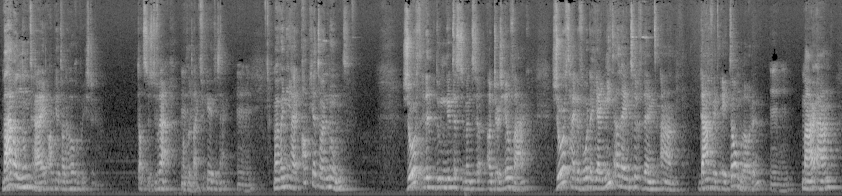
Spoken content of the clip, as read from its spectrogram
Waarom noemt hij Abiatar de hoge priester? Dat is dus de vraag, want Mhm. dat lijkt verkeerd te zijn. Mhm. Maar wanneer hij Abjatar noemt, zorgt, en dit doen Nieuw Testament auteurs heel vaak, zorgt hij ervoor dat jij niet alleen terugdenkt aan David eet toonbroden, Mhm. maar aan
